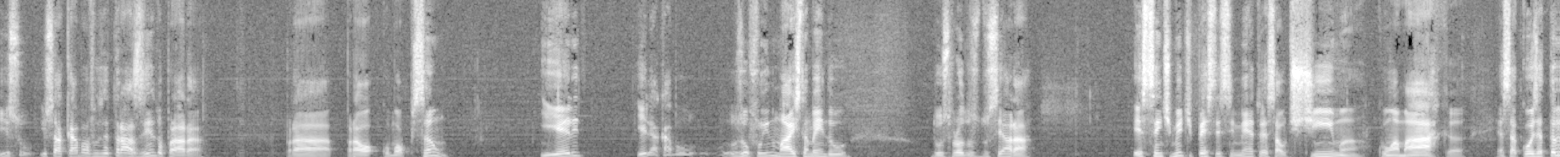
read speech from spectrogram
isso, isso acaba você trazendo para, para, para como opção e ele, ele acaba usufruindo mais também do, dos produtos do Ceará. Esse sentimento de pertencimento, essa autoestima com a marca, essa coisa é tão,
